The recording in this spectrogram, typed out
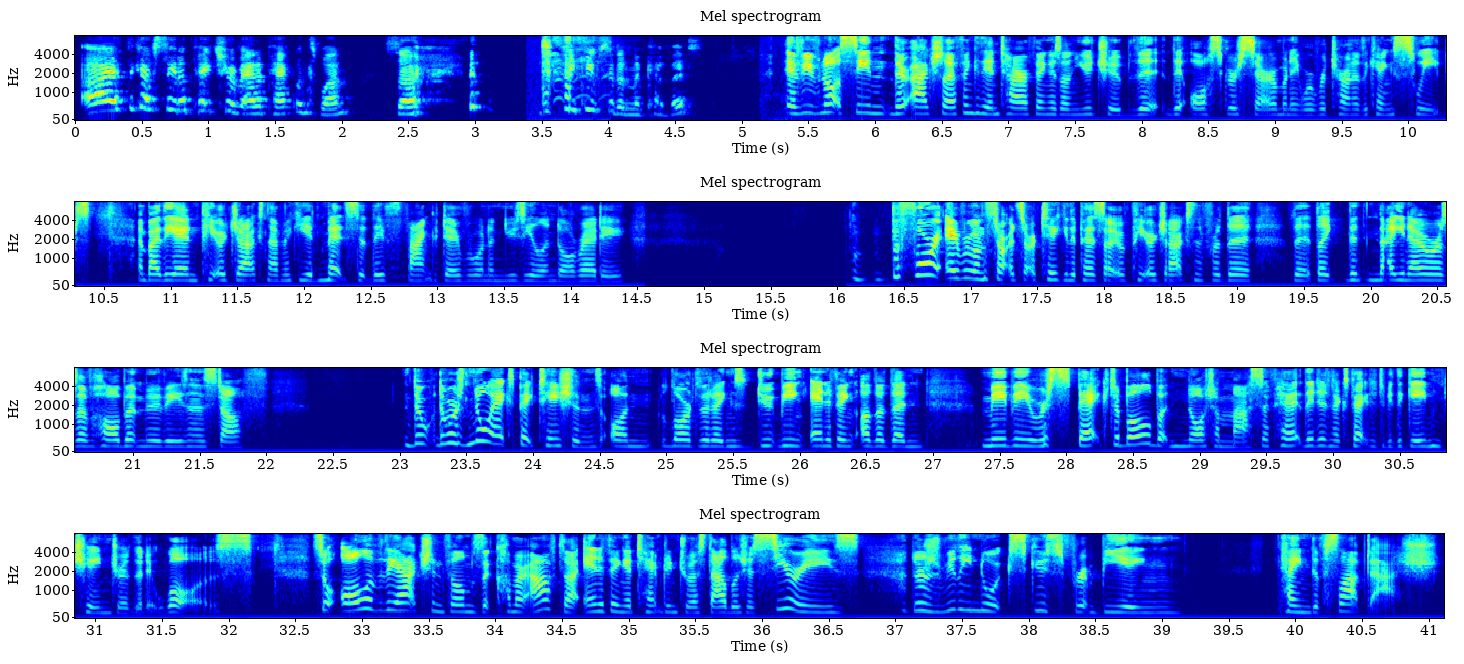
I think I've seen a picture of Anna Paquin's one, so she keeps it in the cupboard. if you've not seen there actually i think the entire thing is on youtube the the oscar ceremony where return of the king sweeps and by the end peter jackson i think he admits that they've thanked everyone in new zealand already before everyone started started taking the piss out of peter jackson for the, the like the nine hours of hobbit movies and stuff there, there was no expectations on lord of the rings do, being anything other than maybe respectable but not a massive hit they didn't expect it to be the game changer that it was so all of the action films that come out after that, anything attempting to establish a series, there's really no excuse for it being kind of slapdash.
